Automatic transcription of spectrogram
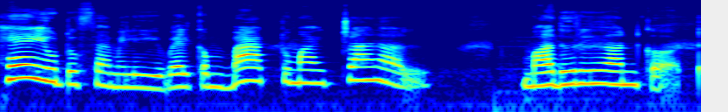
हे YouTube family welcome back to my channel Madhuri uncut.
